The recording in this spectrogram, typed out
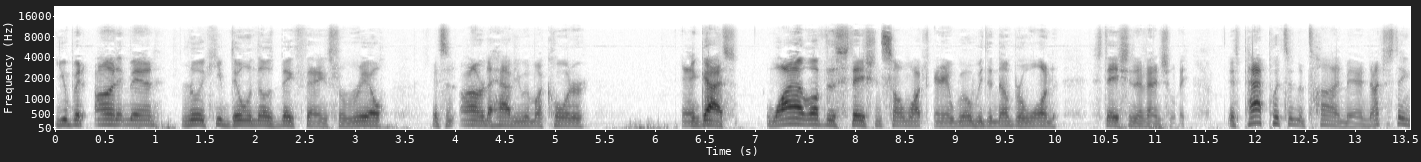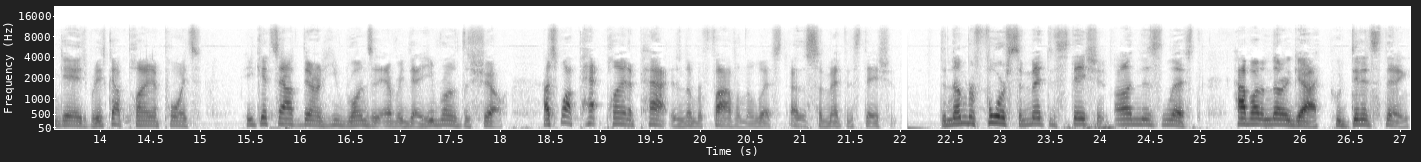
You've been on it, man. Really keep doing those big things for real. It's an honor to have you in my corner. And guys, why I love this station so much, and it will be the number one station eventually, If Pat puts in the time, man. Not just engaged, but he's got Planet Points. He gets out there and he runs it every day. He runs the show. That's why Pat, Planet Pat is number five on the list as a cemented station. The number four cemented station on this list. How about another guy who did his thing?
